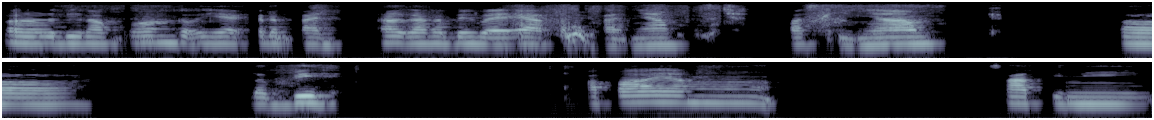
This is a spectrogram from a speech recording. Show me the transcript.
eh, dilakukan untuk ya ke depan agar lebih baik ya ke depannya pastinya eh, lebih apa yang saat ini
